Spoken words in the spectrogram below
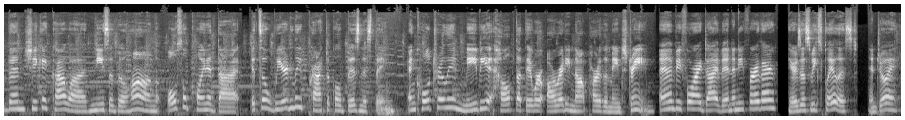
Then Shigekawa, niece of Bill Hong, also pointed that it's a weirdly practical business thing, and culturally, maybe it helped that they were already not part of the mainstream. And before I dive in any further, here's this week's playlist. Enjoy!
